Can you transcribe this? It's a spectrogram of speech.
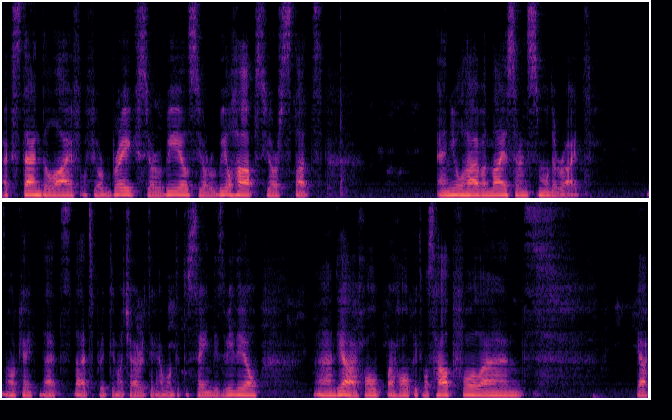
extend the life of your brakes your wheels your wheel hubs your studs. And you'll have a nicer and smoother ride okay that's that's pretty much everything I wanted to say in this video. And yeah I hope I hope it was helpful and yeah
